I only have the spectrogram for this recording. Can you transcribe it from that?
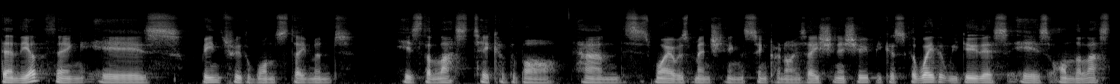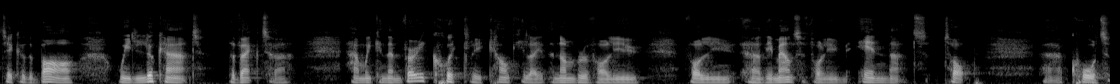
Then the other thing is being through the once statement is the last tick of the bar. And this is why I was mentioning the synchronization issue, because the way that we do this is on the last tick of the bar, we look at the vector and we can then very quickly calculate the number of volume, volume uh, the amount of volume in that top uh, quart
